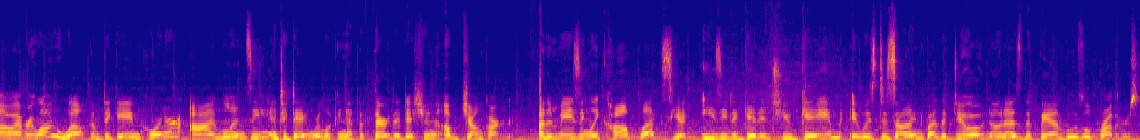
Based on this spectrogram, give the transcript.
Hello everyone, welcome to Game Corner. I'm Lindsay and today we're looking at the third edition of Junk Art. An amazingly complex yet easy to get into game, it was designed by the duo known as the Bamboozle Brothers,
